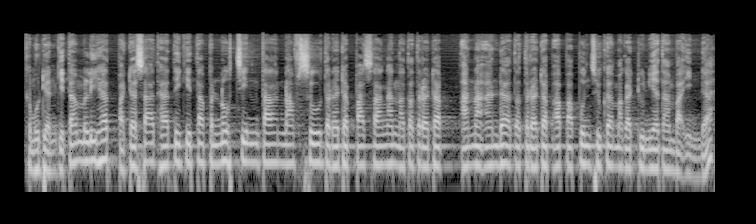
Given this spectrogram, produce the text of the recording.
Kemudian kita melihat pada saat hati kita penuh cinta, nafsu terhadap pasangan atau terhadap anak Anda atau terhadap apa pun juga maka dunia tampak indah.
